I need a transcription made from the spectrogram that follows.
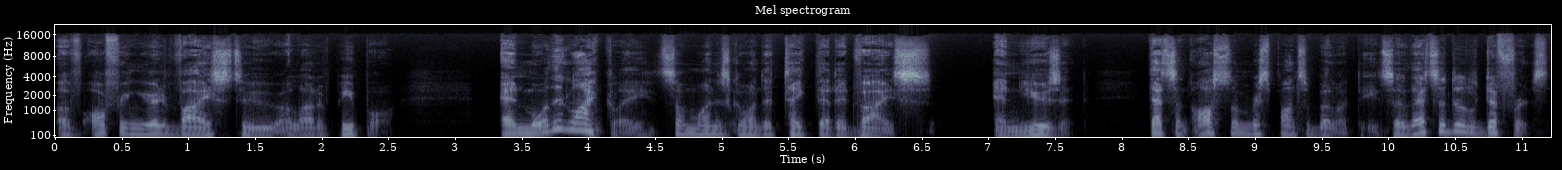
of offering your advice to a lot of people and more than likely someone is going to take that advice and use it. That's an awesome responsibility. So that's a little difference.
